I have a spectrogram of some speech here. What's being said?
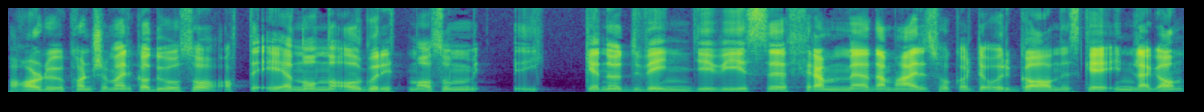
har du kanskje merka du også at det er noen algoritmer som ikke nødvendigvis fremmer de her såkalte organiske innleggene.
